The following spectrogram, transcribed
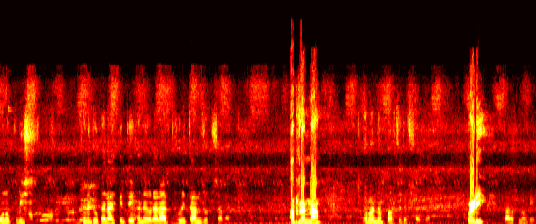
কোনো পুলিশ এখানে ঢোকে না কিন্তু এখানে ওরা রাত ভরি তাণ্ডব চালায়। আপনার নাম? আমার নাম পার্থদেব সরকার। বাড়ি? তারকনগর।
